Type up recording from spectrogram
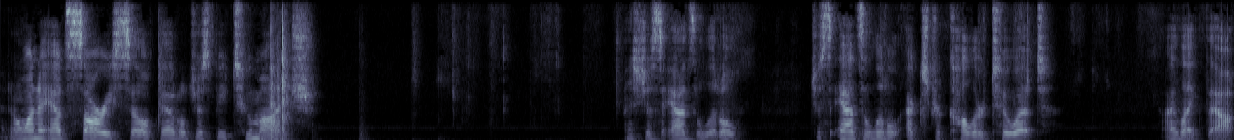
I don't want to add sari silk. That'll just be too much. This just adds a little, just adds a little extra color to it. I like that.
